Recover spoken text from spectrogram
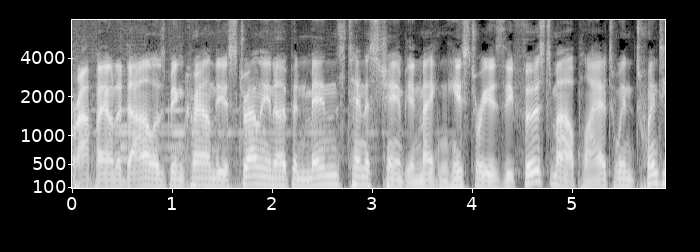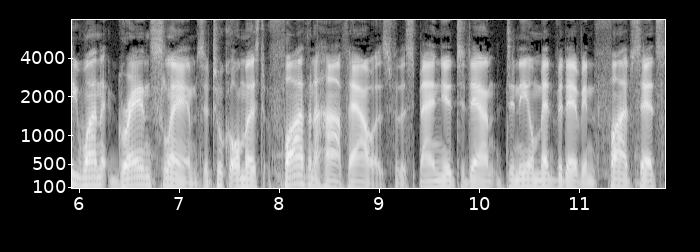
Rafael Nadal has been crowned the Australian Open men's tennis champion, making history as the first male player to win 21 Grand Slams. It took almost five and a half hours for the Spaniard to down Daniil Medvedev in five sets.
